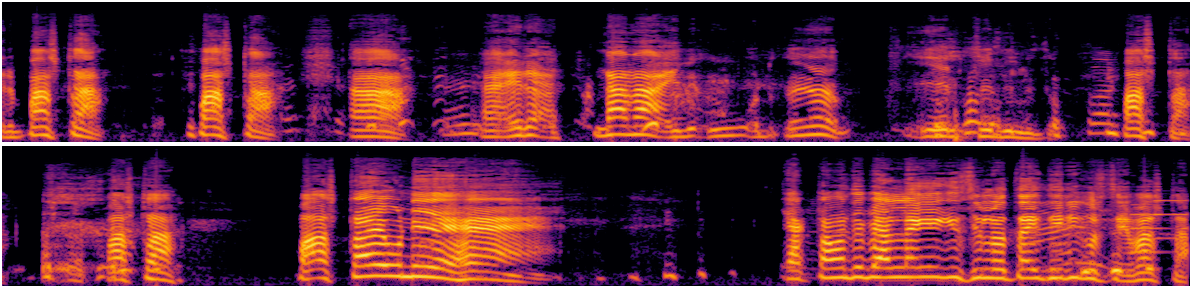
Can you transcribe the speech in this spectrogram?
এটা পাঁচটা। পাঁচটা। হ্যাঁ হ্যাঁ, এটা না না এটা- এর চেয়ে দিলি তো। পাঁচটা। পাঁচটা। পাঁচটায় উনি হ্যাঁ। একটা আমাদের বেল লেগে গেছিল তাই দেরি করছে পাঁচটা।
